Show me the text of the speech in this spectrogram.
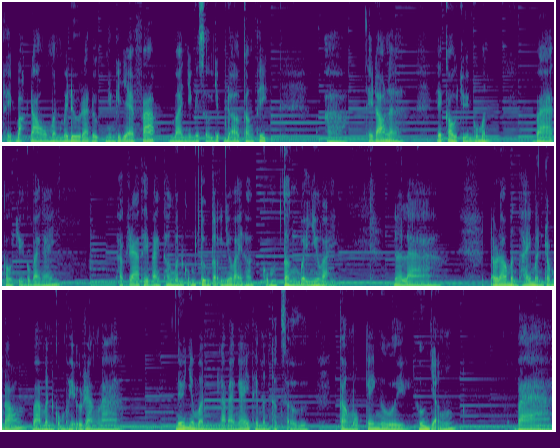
thì bắt đầu mình mới đưa ra được những cái giải pháp và những cái sự giúp đỡ cần thiết. À, thì đó là cái câu chuyện của mình và câu chuyện của bạn ấy. Thật ra thì bản thân mình cũng tương tự như vậy thôi cũng từng bị như vậy. Nên là đâu đó mình thấy mình trong đó và mình cũng hiểu rằng là nếu như mình là bạn ấy thì mình thật sự cần một cái người hướng dẫn và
